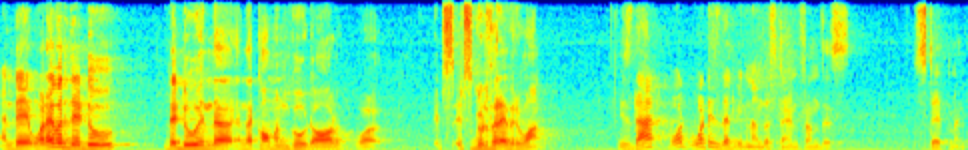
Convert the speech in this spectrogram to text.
and they whatever they do, they do in the in the common good or, or it's it's good for everyone. Is that what what is that we can understand from this statement?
